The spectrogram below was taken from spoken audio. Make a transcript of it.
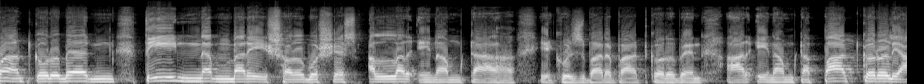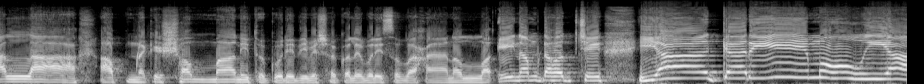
পাঠ করবেন, তিন নাম্বারে সর্বশেষ আল্লাহর এই নামটা একুশ বার পাঠ করবেন। আর এই নামটা পাঠ করলে আল্লাহ আপনাকে সম্মানিত করে দিবে সকলে বলি সুবাহান আল্লাহ এই নামটা হচ্ছে, ইয়া কারিমু ইয়া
